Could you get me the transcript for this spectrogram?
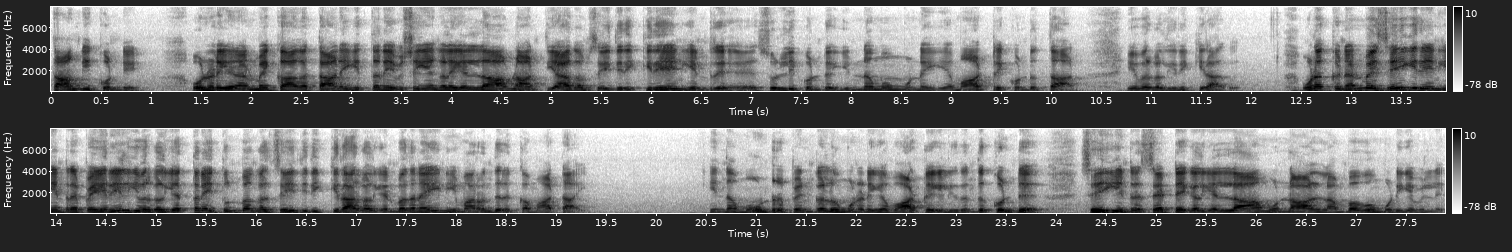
தாங்கிக் கொண்டேன். உன்னுடைய நன்மைக்காகத்தானே இத்தனை விஷயங்களை எல்லாம் நான் தியாகம் செய்திருக்கிறேன் என்று சொல்லிக்கொண்டு இன்னமும் உன்னை ஏமாற்றிக் கொண்டு தான் இவர்கள் இருக்கிறார்கள். உனக்கு நன்மை செய்கிறேன் என்ற பெயரில் இவர்கள் எத்தனை துன்பங்கள் செய்திருக்கிறார்கள் என்பதனை நீ மறந்திருக்க மாட்டாய். இந்த மூன்று பெண்களும் உன்னுடைய வாழ்க்கையில் இருந்து கொண்டு செய்கின்ற சேட்டைகள் எல்லாம் உன்னால் நம்பவும் முடியவில்லை.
